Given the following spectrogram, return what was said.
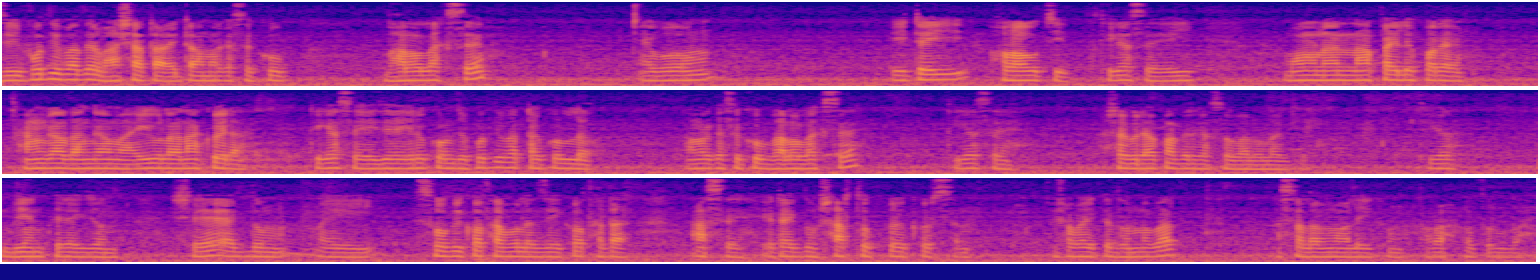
যে প্রতিবাদের ভাষাটা, এটা আমার কাছে খুব ভালো লাগছে এবং এটাই হওয়া উচিত, ঠিক আছে? এই মনোনয়ন না পাইলে পরে হাঙ্গা দাঙ্গামা এইগুলা না কইরা, ঠিক আছে? এই যে এরকম যে প্রতিবাদটা করল আমার কাছে খুব ভালো লাগছে, ঠিক আছে? আশা করি আপনাদের কাছেও ভালো লাগবে, ঠিক আছে? বিএনপির একজন, সে একদম এই ছবি কথা বলে যে কথাটা আছে, এটা একদম সার্থক প্রয়োগ করছেন। সবাইকে ধন্যবাদ। আসসালামু আলাইকুম রহমতুল্লাহ।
